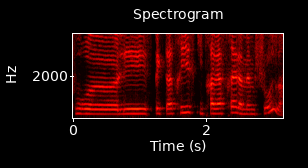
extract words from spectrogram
pour euh, les spectatrices qui traverseraient la même chose.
